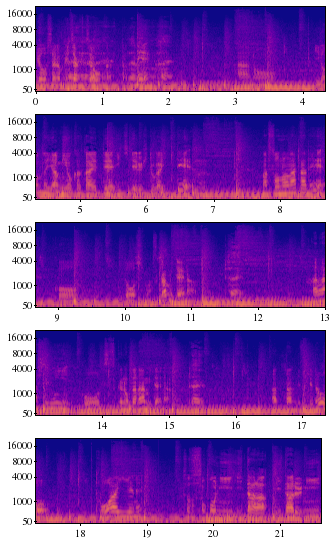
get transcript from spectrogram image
描写がめちゃくちゃ多かったんではいはいあのいろんな闇を抱えて生きてる人がいて、まあ、その中でこうどうしますかみたいなうんはい。話にこう落ち着くのかなみたいなはい。あったんですけどとはいえねちょっとそこに至ら至るに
